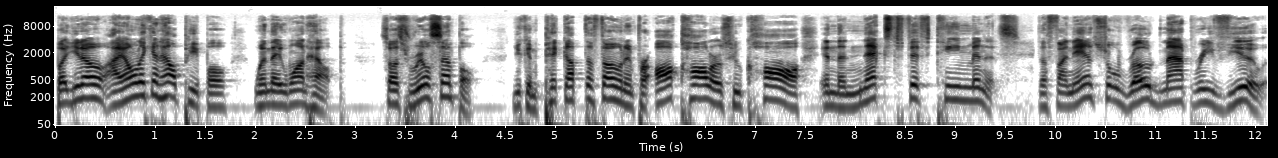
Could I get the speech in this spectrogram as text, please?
But you know, I only can help people when they want help. So it's real simple. You can pick up the phone, and for all callers who call in the next 15 minutes, the Financial Roadmap Review.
